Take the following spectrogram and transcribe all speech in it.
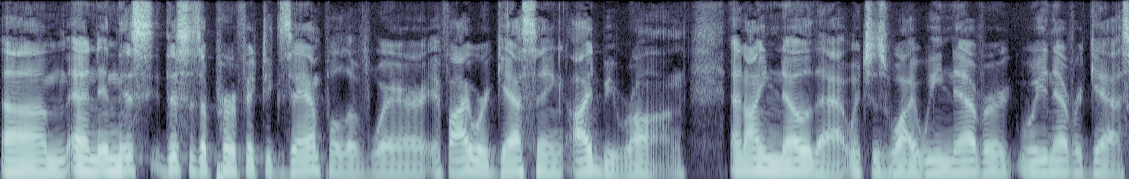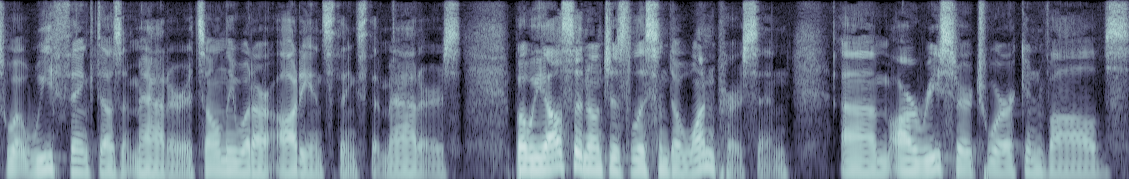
Um, and in this, this is a perfect example of where if I were guessing, I'd be wrong, and I know that, which is why we never we never guess. What we think doesn't matter. It's only what our audience thinks that matters. But we also don't just listen to one person. Um, our research work involves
